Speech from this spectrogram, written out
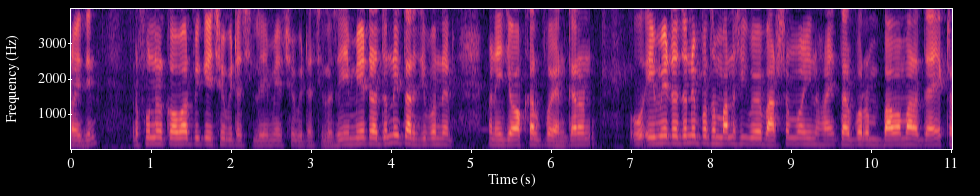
না ওই দিন। তার ফোনের কভার পিকে এই ছবিটা ছিল, এই মেয়ের ছবিটা ছিল। সেই মেয়েটার জন্যই তার জীবনের মানে এই যে অকাল প্রয়াণ। কারণ ও এই মেয়েটার জন্যই প্রথম মানসিকভাবে ভারসাম্যহীন হয়, তারপর বাবা মারা যায় একটা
